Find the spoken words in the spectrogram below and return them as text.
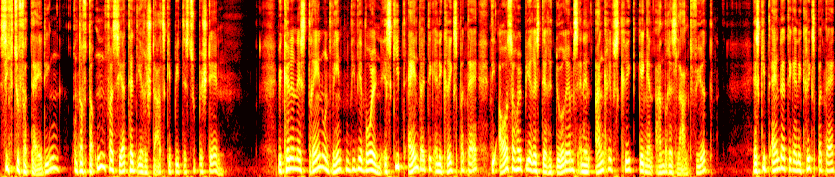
sich zu verteidigen und auf der Unversehrtheit ihres Staatsgebietes zu bestehen. Wir können es drehen und wenden, wie wir wollen. Es gibt eindeutig eine Kriegspartei, die außerhalb ihres Territoriums einen Angriffskrieg gegen ein anderes Land führt, es gibt eindeutig eine Kriegspartei,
